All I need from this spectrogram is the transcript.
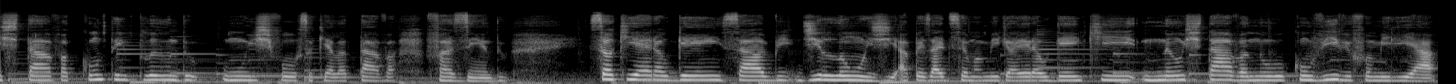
estava contemplando um esforço que ela estava fazendo. Só que era alguém, sabe, de longe, apesar de ser uma amiga, era alguém que não estava no convívio familiar.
